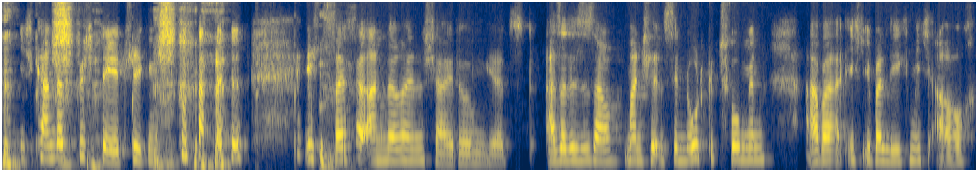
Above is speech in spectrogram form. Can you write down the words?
Ich kann das bestätigen. ich treffe andere Entscheidungen jetzt. Also das ist auch, manche sind notgezwungen, aber ich überlege mich auch,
